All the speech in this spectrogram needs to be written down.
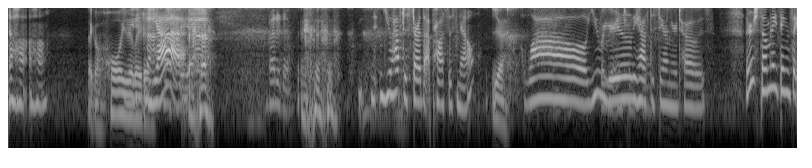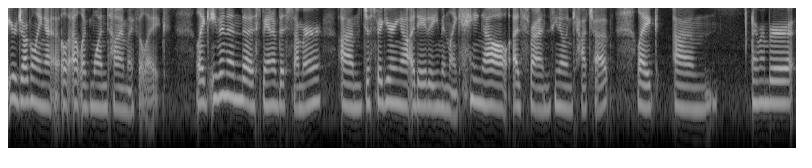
Uh-huh, uh-huh. like a whole year later. Yeah. yeah. It's competitive. You have to start that process now? Yeah. Wow, you For really have to stay on your toes. There's so many things that you're juggling at, at like one time. I feel like, like even in the span of this summer, um, just figuring out a day to even like hang out as friends, you know, and catch up. Like, um, I remember,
